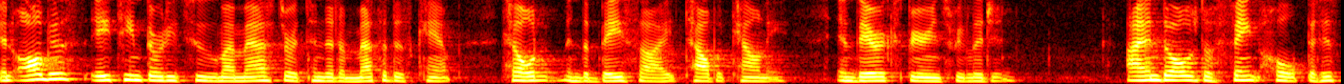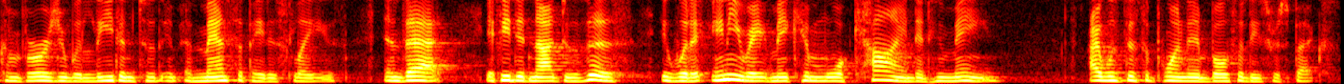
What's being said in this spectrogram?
In August 1832, my master attended a Methodist camp held in the Bayside, Talbot County, and there experienced religion. I indulged a faint hope that his conversion would lead him to emancipate his slaves, and that, if he did not do this, it would at any rate make him more kind and humane. I was disappointed in both of these respects.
